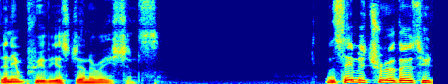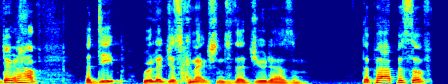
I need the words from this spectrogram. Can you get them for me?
than in previous generations. And the same is true of those who don't have a deep religious connection to their Judaism. The purpose of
